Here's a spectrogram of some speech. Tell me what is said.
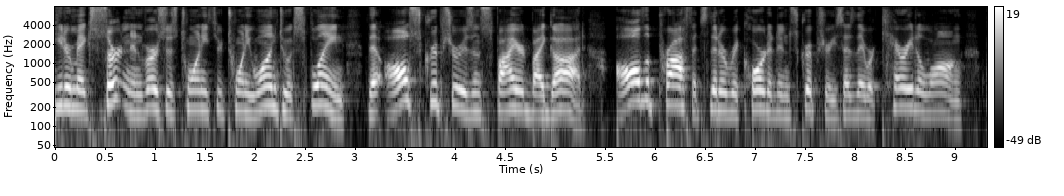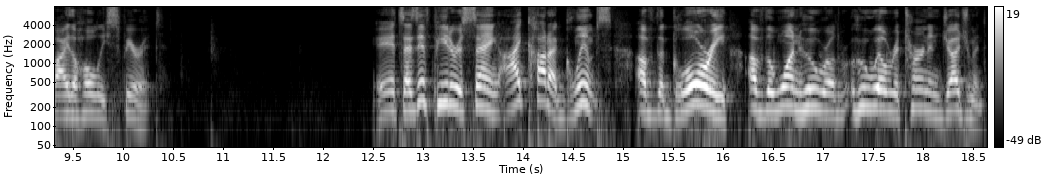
Peter makes certain in verses 20 through 21 to explain that all Scripture is inspired by God. All the prophets that are recorded in Scripture, he says they were carried along by the Holy Spirit. It's as if Peter is saying, I caught a glimpse of the glory of the one who will, who will return in judgment.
